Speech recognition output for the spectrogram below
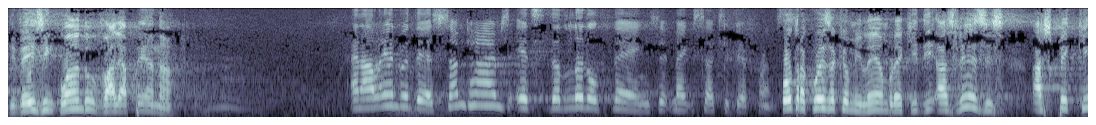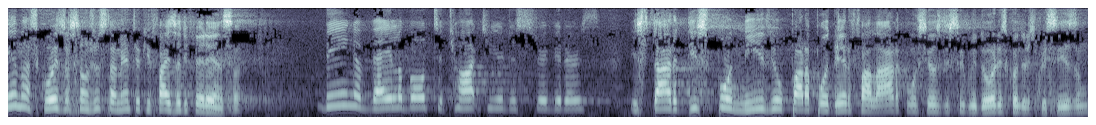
De vez em quando vale a pena. Outra coisa que eu me lembro é que às vezes as pequenas coisas são justamente o que faz a diferença. Being available to talk to your distributors, Estar disponível para poder falar com os seus distribuidores quando eles precisam.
